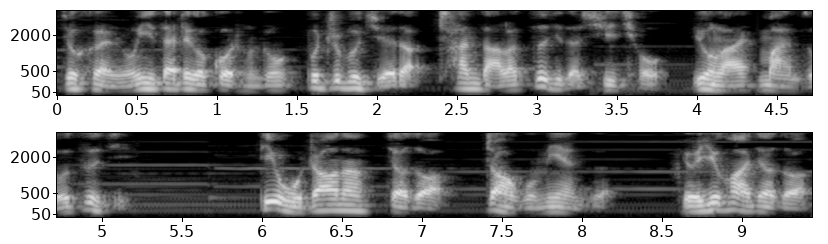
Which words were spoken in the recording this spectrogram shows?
就很容易在这个过程中不知不觉的掺杂了自己的需求，用来满足自己。第五招呢，叫做照顾面子。有一句话叫做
